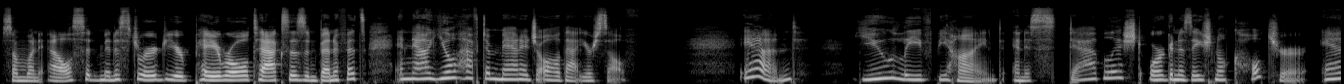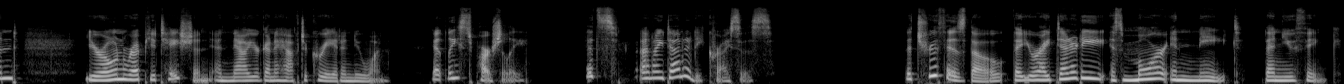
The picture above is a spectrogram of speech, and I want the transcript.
Someone else administered your payroll, taxes, and benefits, and now you'll have to manage all that yourself. And you leave behind an established organizational culture and your own reputation, and now you're going to have to create a new one, at least partially. It's an identity crisis. The truth is, though, that your identity is more innate than you think.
